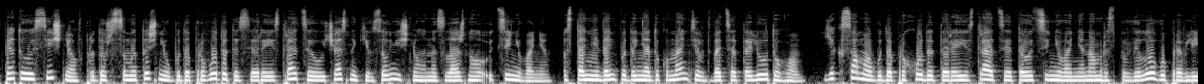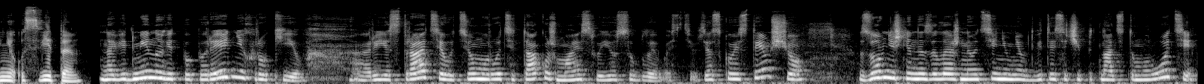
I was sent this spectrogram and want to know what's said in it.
5 січня впродовж семи тижнів буде проводитися реєстрація учасників зовнішнього незалежного оцінювання. Останній день подання документів 20 лютого. Як саме буде проходити реєстрація та оцінювання, нам розповіли в управлінні освіти. На відміну від попередніх років, реєстрація у цьому році також має свої особливості. В зв'язку із тим, що зовнішнє незалежне оцінювання в 2015 році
